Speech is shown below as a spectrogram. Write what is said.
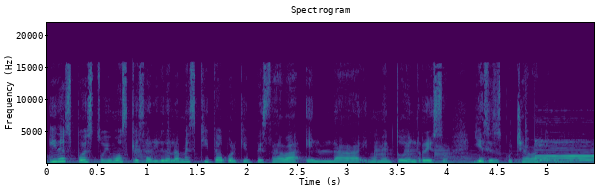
y después tuvimos que salir de la mezquita porque empezaba el, el momento del rezo y así se escuchaba todo.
